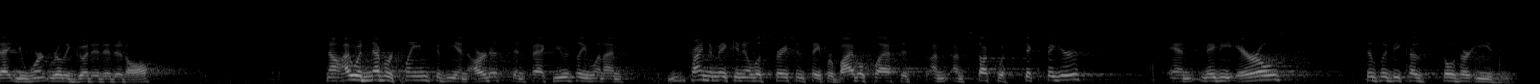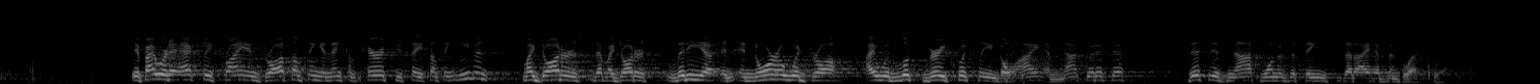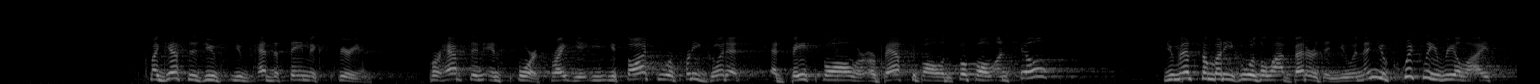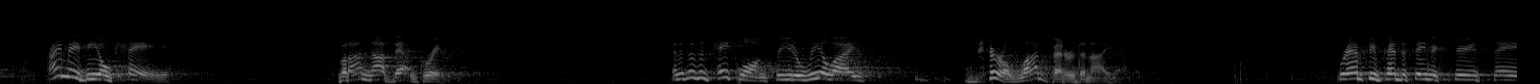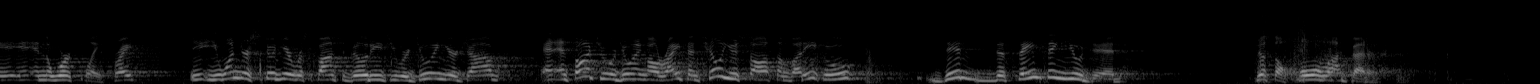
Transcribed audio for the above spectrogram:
that you weren't really good at it at all? Now, I would never claim to be an artist. In fact, usually when I'm trying to make an illustration, say for Bible class, it's, I'm, I'm stuck with stick figures and maybe arrows simply because those are easy. If I were to actually try and draw something and then compare it to, say, something even my daughters, that my daughters Lydia and, and Nora would draw, I would look very quickly and go, I am not good at this. This is not one of the things that I have been blessed with. My guess is you've, you've had the same experience. Perhaps in, in sports, right? You, you thought you were pretty good at, at baseball or, or basketball and football until you met somebody who was a lot better than you, and then you quickly realized, I may be okay, but I'm not that great. And it doesn't take long for you to realize they're a lot better than I am. Perhaps you've had the same experience, say, in the workplace, right? You understood your responsibilities, you were doing your job, and, and, thought you were doing all right until you saw somebody who did the same thing you did, just a whole lot better.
